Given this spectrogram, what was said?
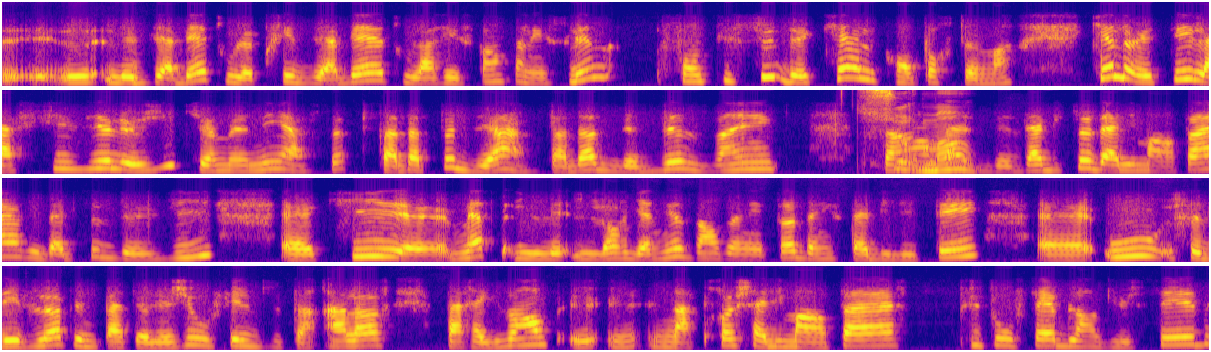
euh, le diabète ou le prédiabète ou la résistance à l'insuline, sont issus de quel comportement? Quelle a été la physiologie qui a mené à ça? Puis ça date pas d'hier, ça date de 10, 20, d'habitudes alimentaires ou d'habitudes de vie euh, qui euh, mettent l'organisme dans un état d'instabilité euh, où se développe une pathologie au fil du temps. Alors, par exemple, une approche alimentaire plutôt faible en glucides,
